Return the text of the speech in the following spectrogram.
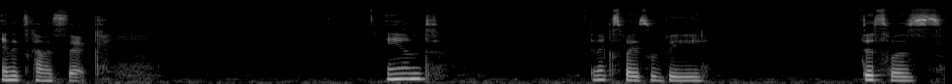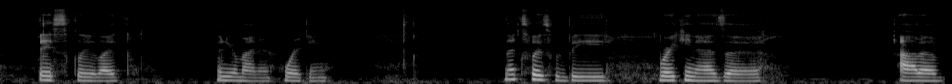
And it's kind of sick. And the next place would be this was basically like when you're minor working. Next place would be working as a out of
